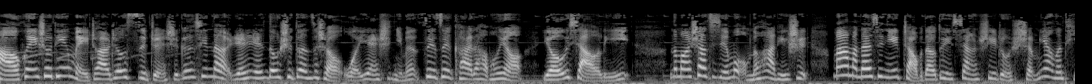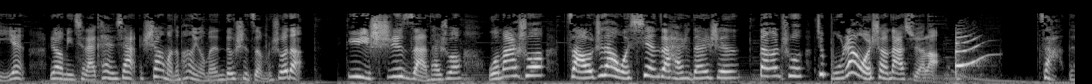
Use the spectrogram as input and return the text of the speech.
好，欢迎收听每周二、周四准时更新的《人人都是段子手》，我依然是你们最最可爱的好朋友有小黎。那么上期节目我们的话题是：妈妈担心你找不到对象是一种什么样的体验？让我们一起来看一下上网的胖友们都是怎么说的。玉狮子啊，他说：“我妈说早知道我现在还是单身，当初就不让我上大学了。咋的？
